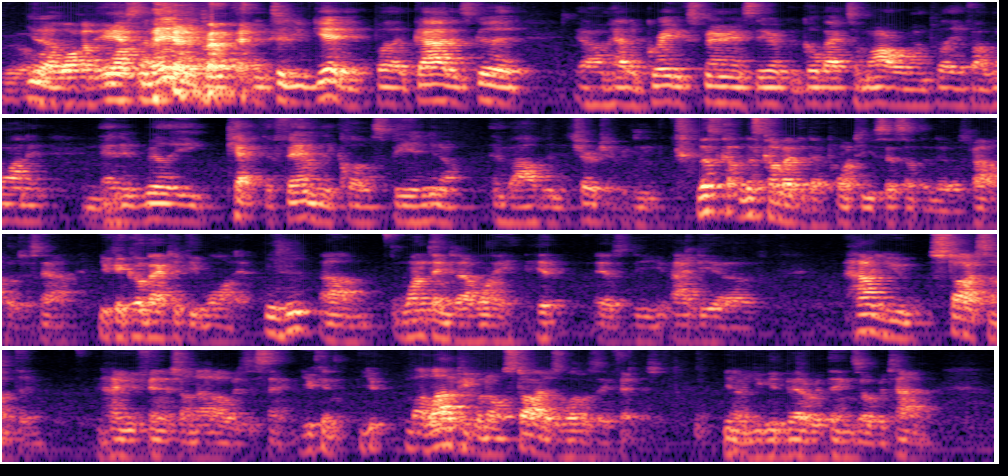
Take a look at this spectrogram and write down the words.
you know, walk on the edge. walk on the edge until you get it. But God is good. Um, had a great experience there. Could go back tomorrow and play if I wanted, Mhm. and it really kept the family close, being you know involved in the church every week. Let's come, let's come back to that point. You said something that was powerful just now. You could go back if you wanted. Mm-hmm. Um, one thing that I want to hit is the idea of how you start something and how you finish are not always the same. You can, you, a lot of people don't start as well as they finish. You know, you get better with things over time,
